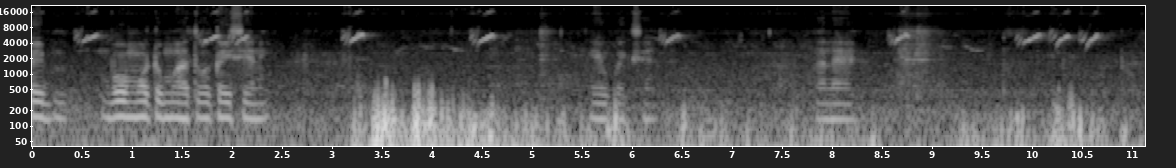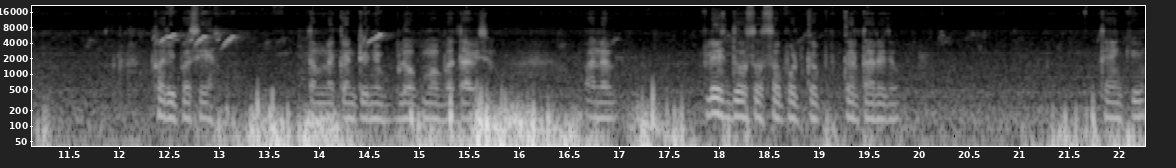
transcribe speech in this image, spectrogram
કોઈ બહુ મોટું મહત્ત્વ કંઈ છે નહીં. એવું કંઈક છે. અને ફરી પછી તમને કન્ટિન્યુ બ્લોગમાં બતાવીશું. અને પ્લીઝ દોસ્તો સપોર્ટ કરતા રહેજો. થેન્ક યુ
